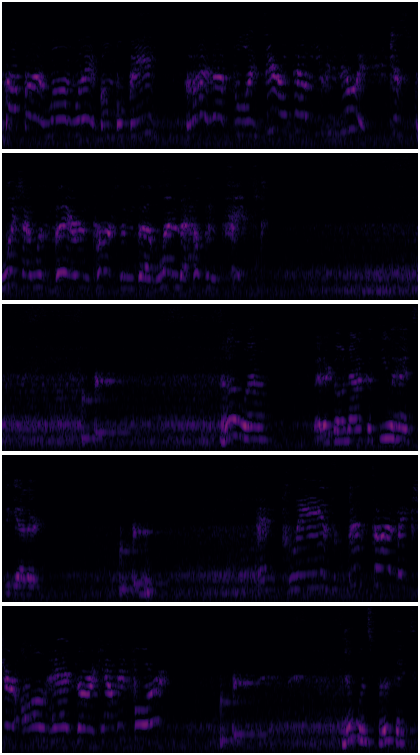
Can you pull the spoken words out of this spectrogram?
Not by a long way, Bumblebee. But I have absolutely zero doubt you can do it. Just wish I was there in person to lend a helping fist. Oh well. Better go knock a few heads together. And please, this time make sure all heads are accounted for. No one's perfect.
